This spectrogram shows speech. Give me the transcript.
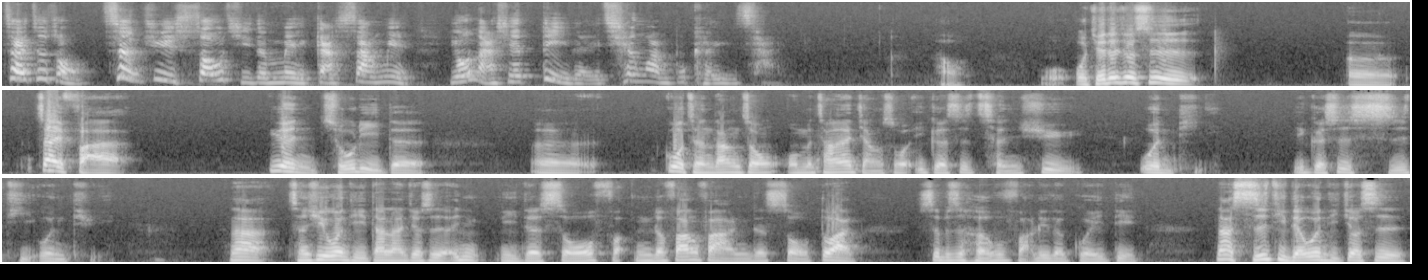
在这种证据收集的眉角上面有哪些地雷，千万不可以踩。好，我我觉得就是，呃，在法院处理的呃过程当中，我们常常讲说，一个是程序问题。一个是实体问题，那程序问题当然就是，诶，你的手法、你的方法、你的手段是不是合乎法律的规定？那实体的问题就是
